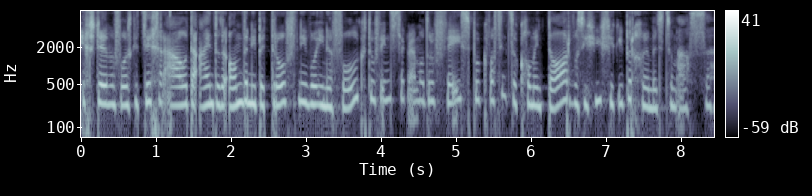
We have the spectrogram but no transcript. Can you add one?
Ich stelle mir vor, es gibt sicher auch der ein oder andere Betroffene, der Ihnen folgt auf Instagram oder auf Facebook. Was sind so Kommentare, die Sie häufig überkommen zum Essen?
